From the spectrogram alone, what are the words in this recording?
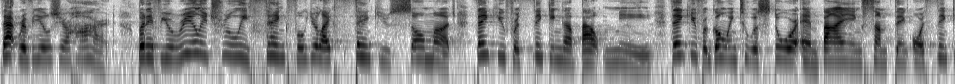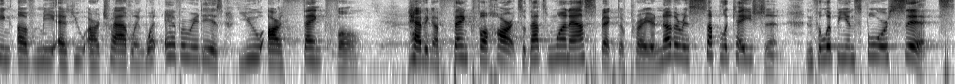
That reveals your heart. But if you're really truly thankful, you're like, thank you so much. Thank you for thinking about me. Thank you for going to a store and buying something or thinking of me as you are traveling. Whatever it is, you are thankful having a thankful heart. So that's one aspect of prayer. Another is supplication. In Philippians 4 6,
